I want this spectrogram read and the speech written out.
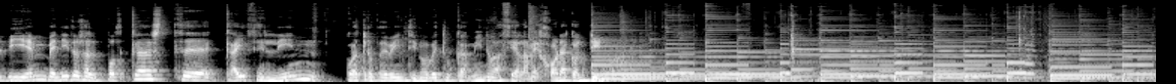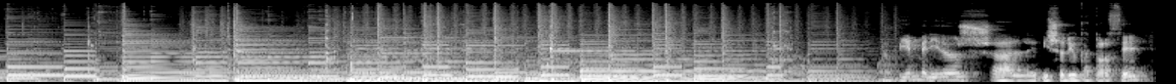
Bienvenidos al podcast eh, Kaizen Lean 4P29, tu camino hacia la mejora continua. Bueno, bienvenidos al episodio 14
